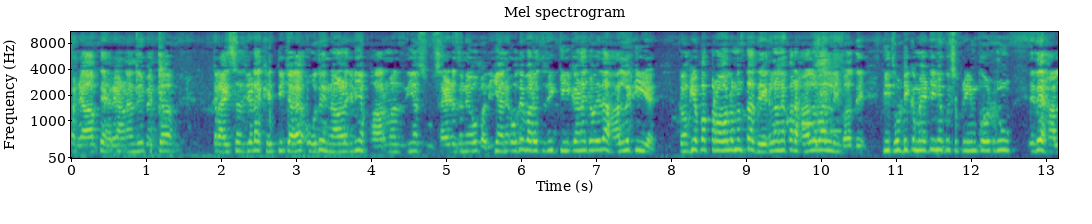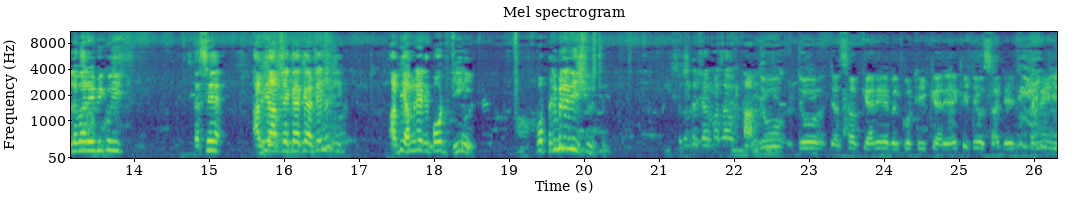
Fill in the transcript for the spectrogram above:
ਪੰਜਾਬ ਤੇ ਹਰਿਆਣਾ ਦੇ ਵਿੱਚ ਕ੍ਰਾਈਸਿਸ ਜਿਹੜਾ ਖੇਤੀ ਚ ਆਇਆ ਉਹਦੇ ਨਾਲ ਜਿਹੜੀਆਂ ਫਾਰਮਰਸ ਦੀਆਂ ਸੁਸਾਈਡਸ ਨੇ ਉਹ ਵਧੀਆਂ ਨੇ ਉਹਦੇ ਬਾਰੇ ਤੁਸੀਂ ਕੀ ਕਹਿਣਾ ਚਾਹੋ ਇਹਦਾ ਹੱਲ ਕੀ ਹੈ ਕਿਉਂਕਿ ਆਪਾਂ ਪ੍ਰੋਬਲਮ ਤਾਂ ਦੇਖ ਲੈਣੇ ਪਰ ਹੱਲ ਵੱਲ ਨਹੀਂ ਵੱਧਦੇ ਕੀ ਤੁਹਾਡੀ ਕਮੇਟੀ ਨੇ ਕੋਈ ਸੁਪਰੀਮ ਕੋਰਟ ਨੂੰ ਇਹਦੇ ਹੱਲ ਬਾਰੇ ਵੀ ਕੋਈ ਦੱਸਿਆ अभी आपसे कह के हटे ना जी अभी हमने रिपोर्ट दी नहीं वो प्रिमिनरी इश्यूज थे ਸ਼ਰਮਾ ਸਾਹਿਬ। ਜੋ ਜੋ ਜੱਜ ਸਾਹਿਬ ਕਹਿ ਰਹੇ ਹੈ ਬਿਲਕੁਲ ਠੀਕ ਕਹਿ ਰਹੇ ਹੈ ਕਿ ਜੋ ਸਾਡੇ ਪਹਿਲੇ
